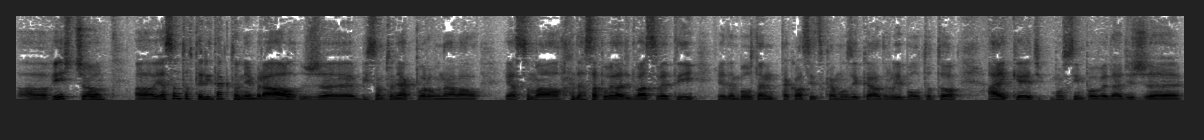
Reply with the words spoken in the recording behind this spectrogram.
Uh, vieš čo, uh, ja som to vtedy takto nebral, že by som to nejak porovnával. Ja som mal, dá sa povedať, dva svety. Jeden bol ten, tá klasická muzika a druhý bol toto. Aj keď musím povedať, že,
